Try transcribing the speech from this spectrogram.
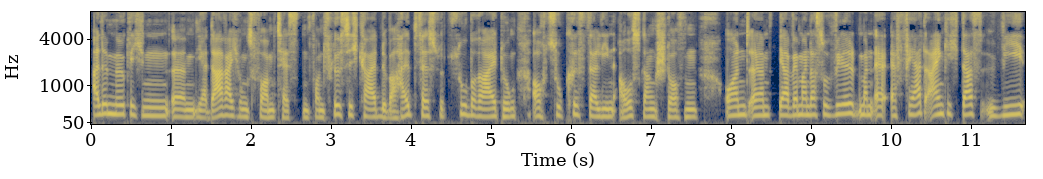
alle möglichen ähm, ja, Darreichungsformen testen, von Flüssigkeiten über halbfeste Zubereitung, auch zu kristallinen Ausgangsstoffen. Und ähm, ja, wenn man das so will, man er erfährt eigentlich das, wie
